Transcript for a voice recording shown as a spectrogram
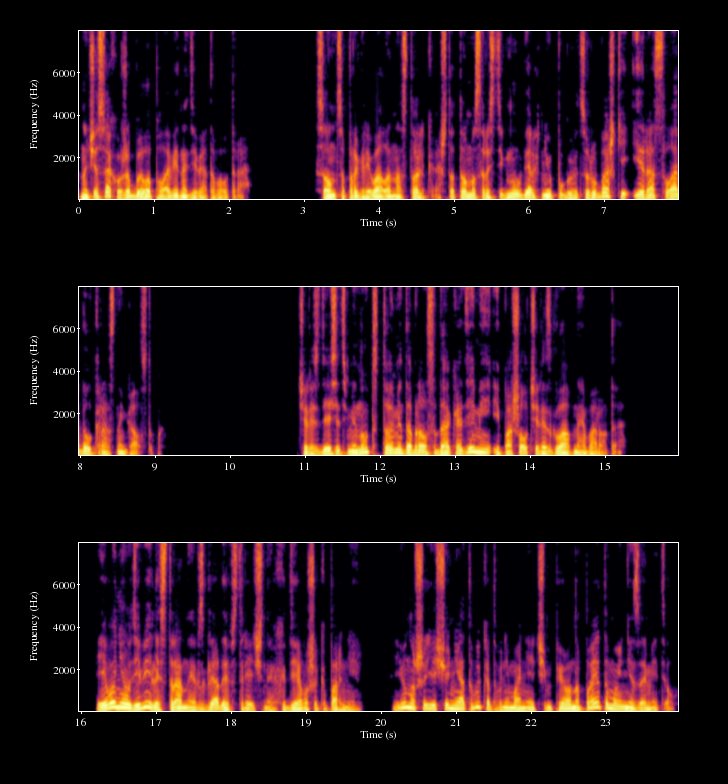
На часах уже было половина девятого утра. Солнце прогревало настолько, что Томас расстегнул верхнюю пуговицу рубашки и расслабил красный галстук. Через десять минут Томми добрался до академии и пошел через главные ворота. Его не удивили странные взгляды встречных девушек и парней. Юноша еще не отвык от внимания чемпиона, поэтому и не заметил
